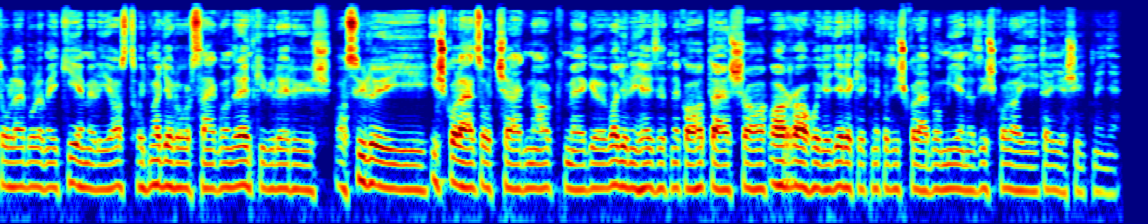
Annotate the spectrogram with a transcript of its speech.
tollából, amely kiemeli azt, hogy Magyarországon rendkívül erős a szülői iskolázottságnak, meg vagyoni helyzetnek a hatása arra, hogy a gyerekeknek az iskolában milyen az iskolai teljesítménye.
